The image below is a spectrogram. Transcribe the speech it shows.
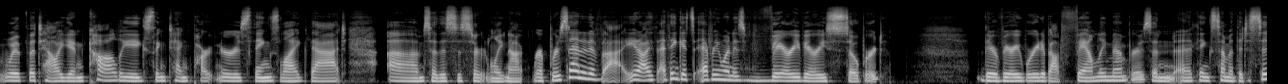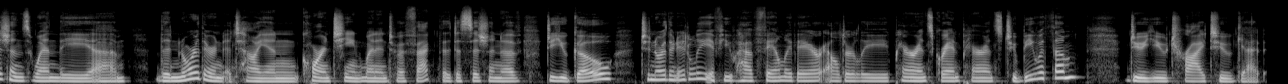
with Italian colleagues, think tank partners, things like that. Um, so this is certainly not representative. I, you know, I, I think it's everyone is very very sobered they're very worried about family members, and I think some of the decisions when the um, the northern Italian quarantine went into effect, the decision of do you go to northern Italy if you have family there, elderly parents, grandparents, to be with them? Do you try to get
